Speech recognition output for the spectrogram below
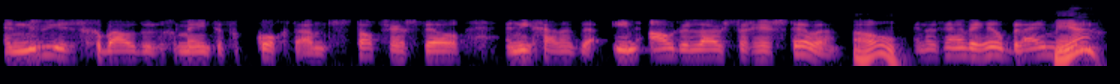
En nu is het gebouw door de gemeente verkocht aan het stadsherstel. En die gaan het in oude luister herstellen. Oh. En daar zijn we heel blij mee. Ja.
